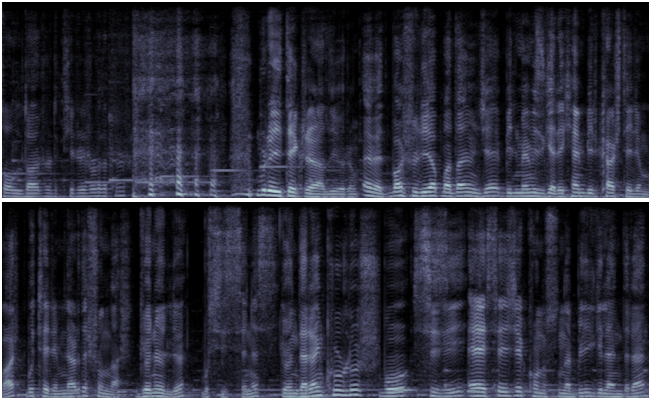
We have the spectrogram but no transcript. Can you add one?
Solidarity Burayı tekrar alıyorum. Evet başvuru yapmadan önce bilmemiz gereken birkaç terim var. Bu terimler de şunlar. Gönüllü, bu sizsiniz. Gönderen kuruluş, bu sizi ESC konusunda bilgilendiren,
